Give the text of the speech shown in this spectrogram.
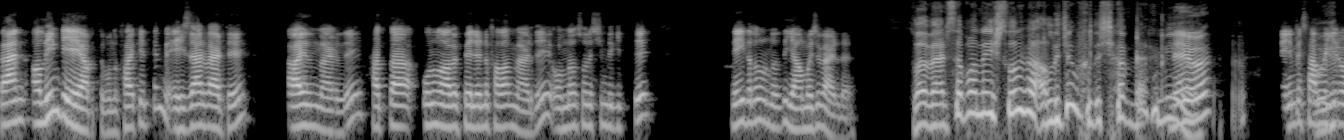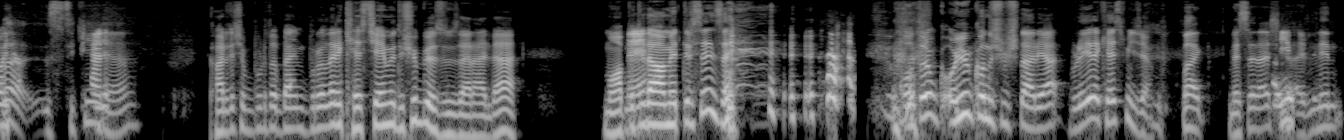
Ben alayım diye yaptı bunu fark ettin mi? Ejder verdi. Iron verdi. Hatta onun AWP'lerini falan verdi. Ondan sonra şimdi gitti. Neydi lan onun adı? Yağmacı verdi. La verse bana işte onu ben alacağım alacağım vermiyor. Ne o? Benim hesabıma gir skin tane- ya. Kardeşim burada ben buraları keseceğimi düşünmüyorsunuz herhalde ha. Muhabbeti Ne? devam ettirsenize. Oturup oyun konuşmuşlar ya. Burayı da kesmeyeceğim. Bak mesela Ayıp. Ali'nin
